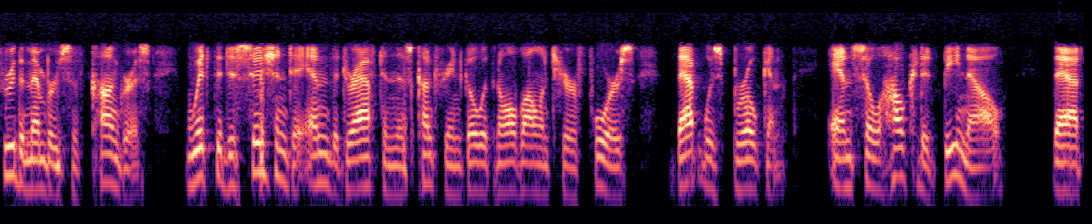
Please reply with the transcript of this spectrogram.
through the members of Congress. With the decision to end the draft in this country and go with an all volunteer force, that was broken. And so, how could it be now that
